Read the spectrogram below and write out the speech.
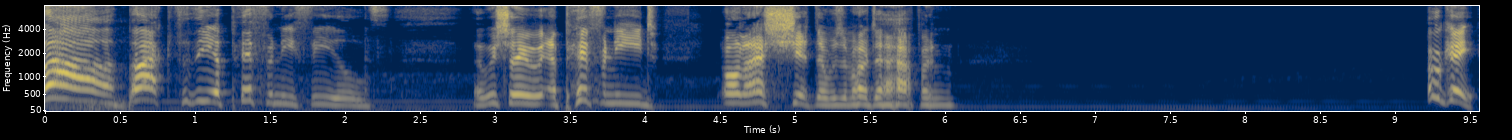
Ah, back to the Epiphany fields. I wish I epiphanied all that shit that was about to happen. Okay,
